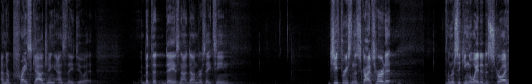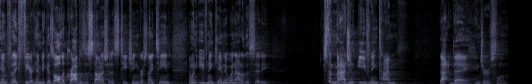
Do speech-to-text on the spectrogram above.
and they're price gouging as they do it. But the day is not done. Verse 18. The chief priests and the scribes heard it and were seeking a way to destroy him, for they feared him because all the crowd was astonished at his teaching. Verse 19. And when evening came, they went out of the city. Just imagine evening time that day in Jerusalem.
